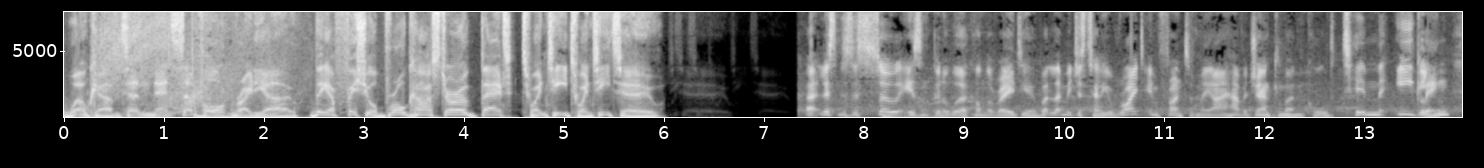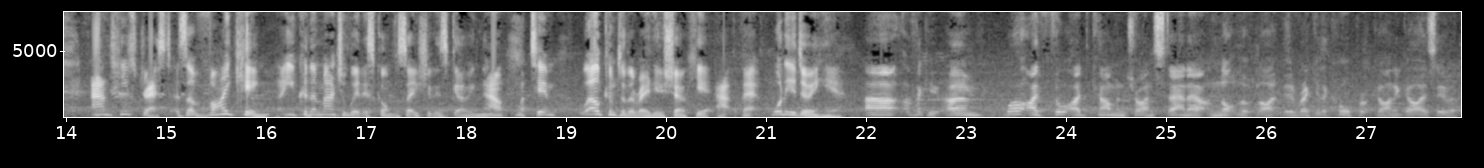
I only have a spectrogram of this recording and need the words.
Welcome to NetSupport Radio, the official broadcaster of Bett 2022. Uh, listeners, this so isn't going to work on the radio, but let me just tell you right in front of me, I have a gentleman called Tim Eagling, and he's dressed as a Viking. You can imagine where this conversation is going now. Tim, welcome to the radio show here at Bett. What are you doing here? Uh, oh, thank you. Um, well, I thought I'd come and try and stand out and not look like the regular corporate kind of guys who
